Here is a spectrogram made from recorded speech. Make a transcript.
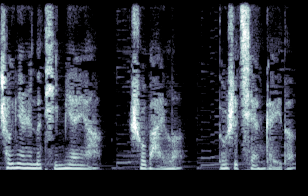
成年人的体面呀，说白了，都是钱给的。”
